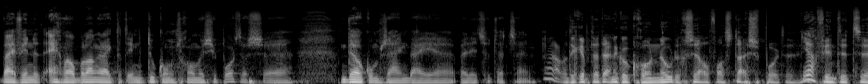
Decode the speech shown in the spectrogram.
wij vinden het echt wel belangrijk dat in de toekomst gewoon weer supporters eh, welkom zijn bij, eh, bij dit soort wedstrijden. Ja, want ik heb het uiteindelijk ook gewoon nodig zelf als thuissupporter. Ja. Ik vind het, eh,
